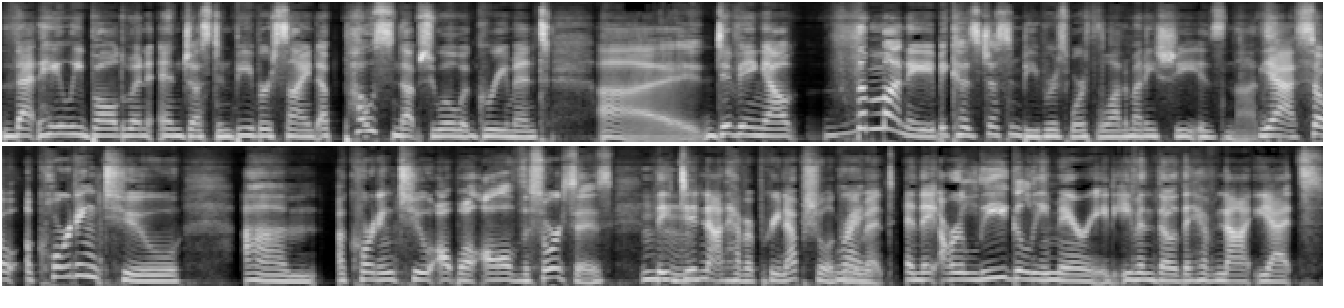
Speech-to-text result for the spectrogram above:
that Hailey Baldwin and Justin Bieber signed a post-nuptial agreement, uh, divvying out the money because Justin Bieber is worth a lot of money. She is not. Yeah. So according to, um, according to all, well, all the sources, they Mhm. did not have a prenuptial Right. agreement, and they are legally married, even though they have not yet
